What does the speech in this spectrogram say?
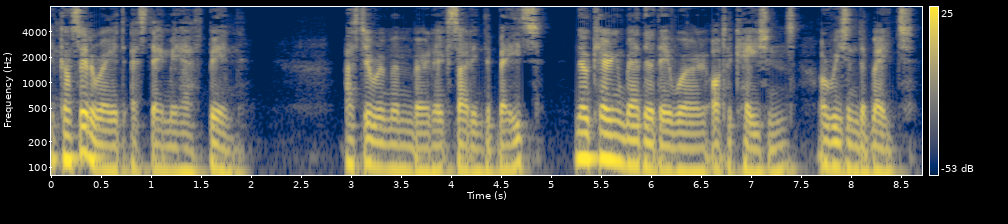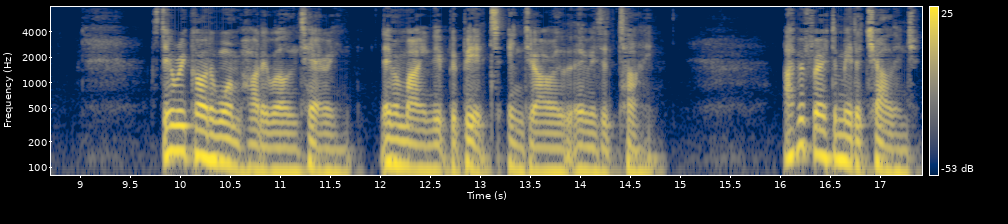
inconsiderate as they may have been. I still remember the exciting debates, no caring whether they were altercations or recent debates. Still recall the warm-hearted volunteering, never mind if be bit into our limited time. I prefer to meet a challenge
